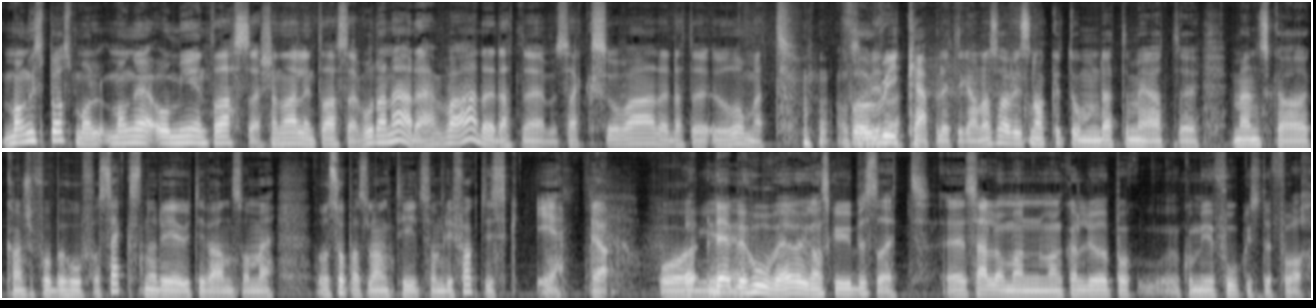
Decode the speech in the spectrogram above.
Mange spørsmål mange, og mye interesse. Generell interesse. Hvordan er det? Hva er det dette med sex, og hva er det dette så For å recap litt, så har vi snakket om dette med at mennesker kanskje får behov for sex når de er ute i verdensrommet over såpass lang tid som de faktisk er. Ja. Og, det behovet er vel ganske ubestridt, eh, selv om man, man kan lure på hvor mye fokus det får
